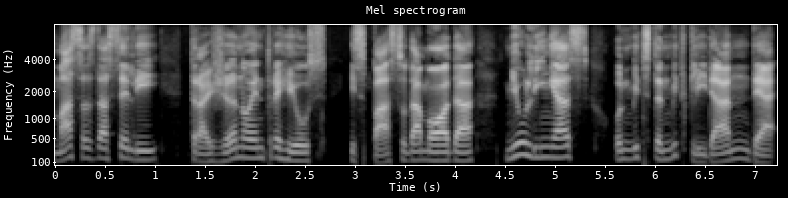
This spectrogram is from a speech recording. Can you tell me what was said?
Massas da Celi, Trajano Entre Rios, Espaço da Moda, Mil und mit den Mitgliedern der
